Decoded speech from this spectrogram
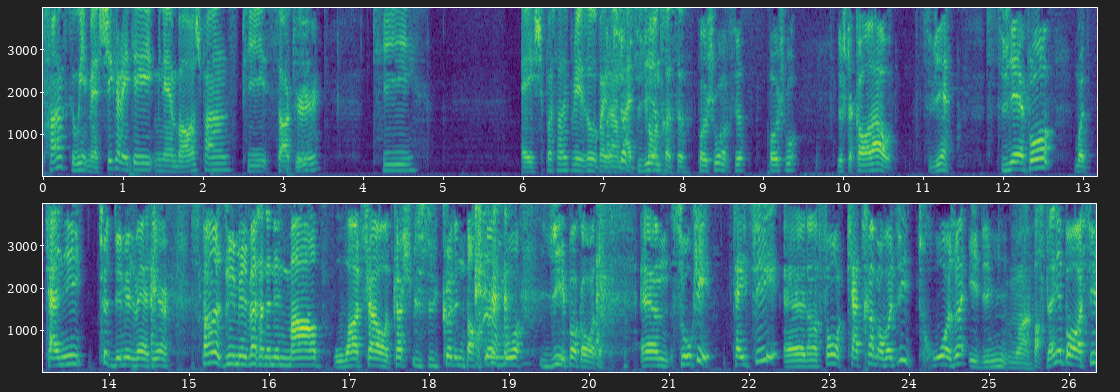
pense que oui, mais je sais qu'elle a été million ball, je pense, puis soccer, puis... Hey, je suis pas certain pour les autres, par Marissa, exemple, tu viennes. contre ça. Pas le choix, Marissa. Pas le choix. Là, je te call out. Tu viens. Si tu viens pas, moi, te tanner tout 2021. tu penses 2020, ça donne une marde. Watch out. Quand je suis sur le cas d'une personne, moi, il est pas content. Euh, so, ok. T'as été, euh, dans le fond, 4 ans, mais on va dire 3 ans et demi. Ouais. Parce que l'année passée,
